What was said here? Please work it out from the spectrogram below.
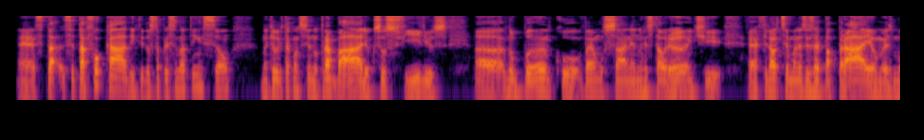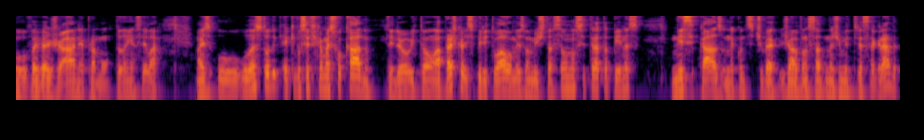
é, você, está você tá focado, entendeu? Você está prestando atenção naquilo que está acontecendo no trabalho, com seus filhos, uh, no banco, vai almoçar né, no restaurante, é, final de semana às vezes vai pra praia, ou mesmo vai viajar né, pra montanha, sei lá. Mas o, o, lance todo é que você fica mais focado, entendeu? Então a prática espiritual, ou mesmo a meditação, não se trata apenas nesse caso, né, quando você estiver já avançado na geometria sagrada,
